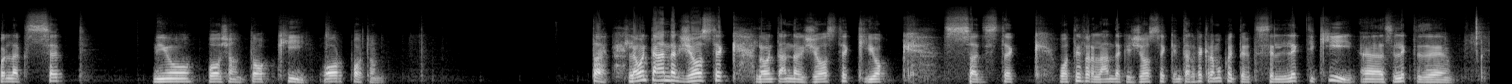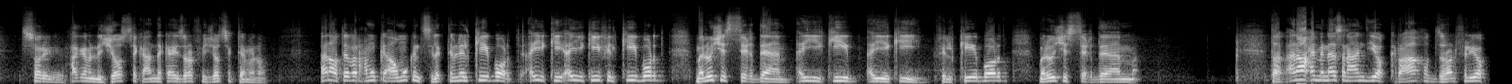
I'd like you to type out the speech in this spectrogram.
بيقول لك set new push to talk key or button. طيب لو انت عندك joystick لو انت عندك joystick yoke side stick whatever اللي عندك ال joystick انت على فكرة ممكن ت select key select sorry حاجة من ال joystick عندك أي زرار في ال joystick تعمله. أنا whatever ممكن أو ممكن ت select من ال keyboard. أي key أي key في ال keyboard ملوش استخدام. أي key أي key في ال keyboard ملوش استخدام. طيب أنا واحد من الناس أنا عندي yoke. راح أخد زرار في ال yoke.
